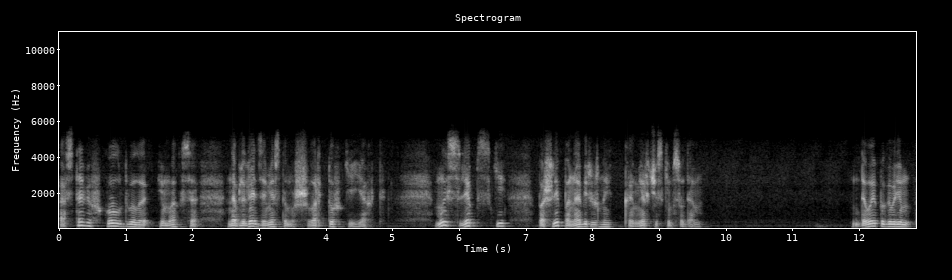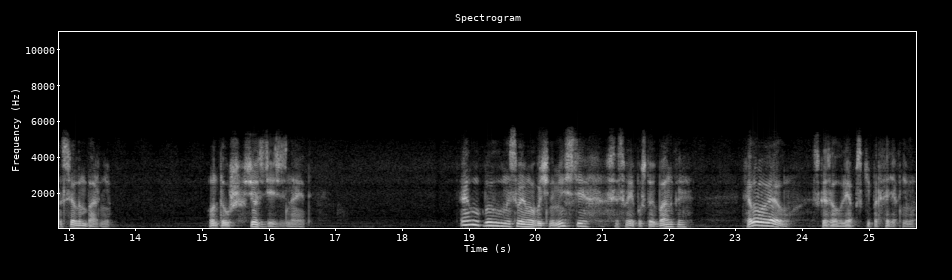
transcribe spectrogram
Оставив Колдвелла и Макса наблюдать за местом швартовки яхт, мы с Лепски пошли по набережной к коммерческим судам. «Давай поговорим с Эллом Барни. Он-то уж все здесь знает». Эл был на своем обычном месте, со своей пустой банкой. «Hello, Эл», — сказал Лепский, подходя к нему.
